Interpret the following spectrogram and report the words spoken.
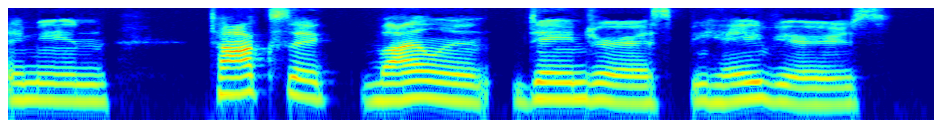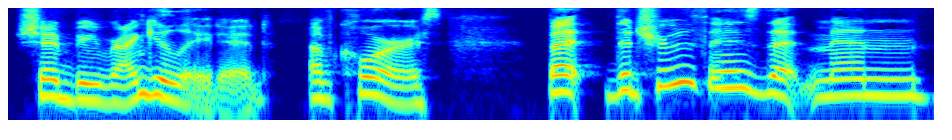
I mean toxic violent dangerous behaviors should be regulated of course. But the truth is that men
